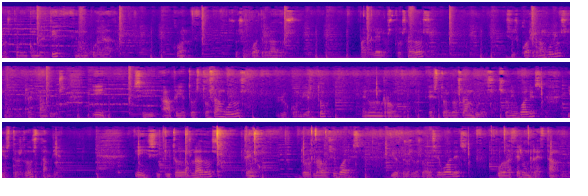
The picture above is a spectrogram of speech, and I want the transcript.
los puedo convertir en un cuadrado con sus cuatro lados paralelos 2 a 2 y sus cuatro ángulos rectángulos. Y si aprieto estos ángulos, lo convierto en un rombo. Estos dos ángulos son iguales y estos dos también. Y si quito dos lados, tengo dos lados iguales y otros dos lados iguales, puedo hacer un rectángulo,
